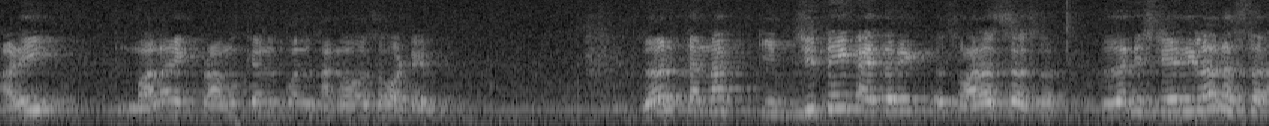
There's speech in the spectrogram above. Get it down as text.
आणि मला एक प्रामुख्यानं तुम्हाला सांगावं असं वाटेल जर त्यांना किंचितही काहीतरी स्वारस्य असतं तर त्यांनी स्टे दिला नसतं.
